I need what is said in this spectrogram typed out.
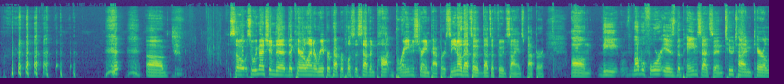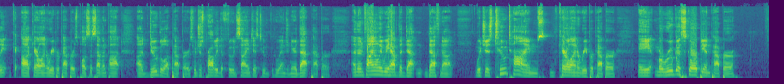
um, so so we mentioned the the Carolina Reaper pepper plus the seven pot brain strain pepper. So you know that's a that's a food science pepper. Um, the level four is the pain sets in two time Carolina, uh, Carolina Reaper peppers plus the seven pot uh, Douglas peppers, which is probably the food scientist who who engineered that pepper. And then finally we have the de- Death Nut, which is two times Carolina Reaper pepper, a Moruga Scorpion pepper,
